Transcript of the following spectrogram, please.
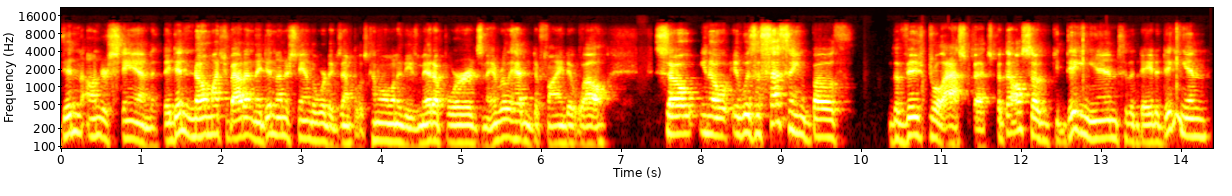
didn't understand they didn't know much about it and they didn't understand the word exempla it was kind of one of these made up words and they really hadn't defined it well. So you know it was assessing both the visual aspects, but then also digging into the data, digging in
